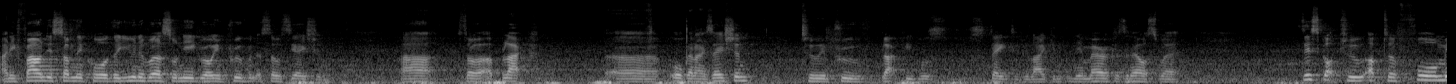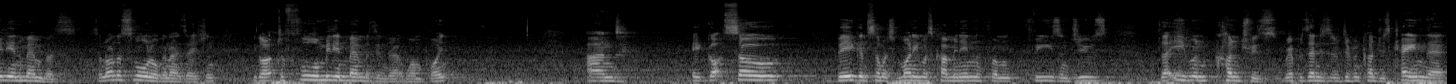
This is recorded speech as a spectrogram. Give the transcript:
And he founded something called the Universal Negro Improvement Association, uh, so a black uh, organization to improve black people's state, if you like, in, in the Americas and elsewhere. This got to up to 4 million members. So not a small organization. It got up to 4 million members in there at one point. And it got so big and so much money was coming in from fees and dues that even countries, representatives of different countries, came there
